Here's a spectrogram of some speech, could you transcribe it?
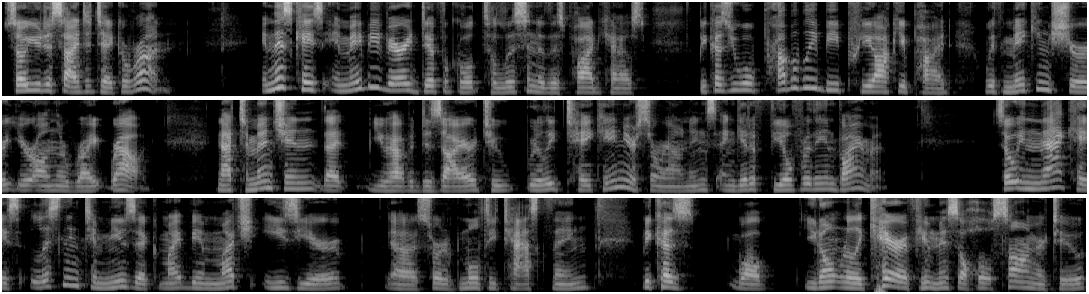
so you decide to take a run. In this case, it may be very difficult to listen to this podcast because you will probably be preoccupied with making sure you're on the right route. Not to mention that you have a desire to really take in your surroundings and get a feel for the environment. So, in that case, listening to music might be a much easier uh, sort of multitask thing because, well, you don't really care if you miss a whole song or two,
